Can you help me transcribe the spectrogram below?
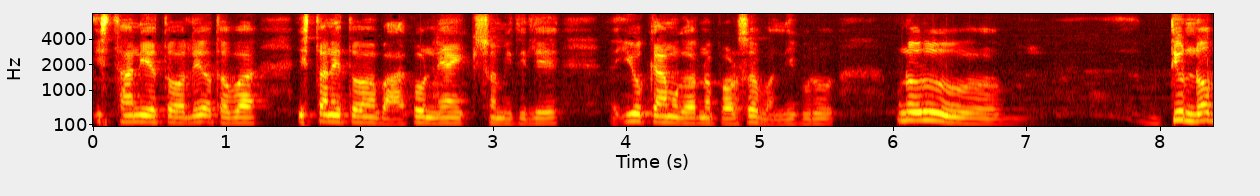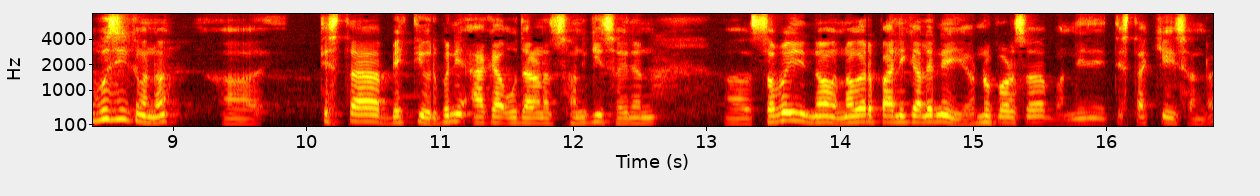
स्थानीय तहले अथवा स्थानीय तहमा भएको न्यायिक समितिले यो काम गर्नुपर्छ भन्ने कुरो। उनीहरू त्यो नबुझिकन त्यस्ता व्यक्तिहरू पनि आएका उदाहरण छन् कि छैनन्? सबै न नगरपालिकाले नै हेर्नुपर्छ भन्ने त्यस्ता केही छन् र?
